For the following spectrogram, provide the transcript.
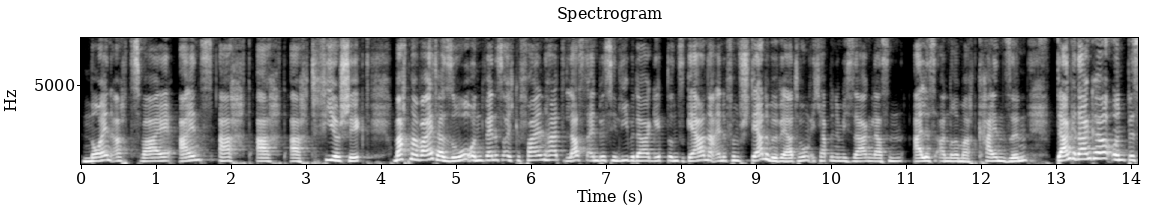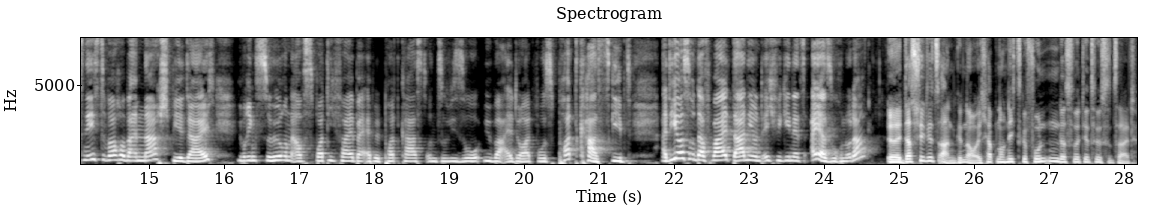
982 18884 schickt. Macht mal weiter so und wenn es euch gefallen hat, lasst ein bisschen Liebe da, gebt uns gerne eine 5-Sterne-Bewertung. Ich habe mir nämlich sagen lassen, alles andere macht keinen Sinn. Danke, danke und bis nächste Woche beim Nachspieldeich. Übrigens zu hören auf Spotify, bei Apple Podcast und sowieso überall dort, wo es Podcasts gibt. Adios und auf bald. Dani und ich, wir gehen jetzt Eier suchen, oder? Äh, das steht jetzt an, genau. Ich habe noch nichts gefunden. Das wird jetzt höchste Zeit.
